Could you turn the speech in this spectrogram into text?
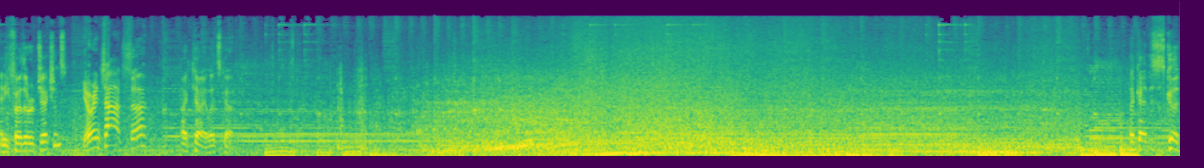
Any further objections? You're in charge, sir. Okay, let's go. Okay, this is good.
